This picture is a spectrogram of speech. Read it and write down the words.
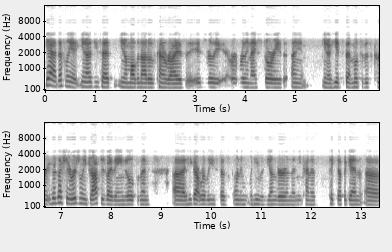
Yeah, definitely. You know, as you said, you know, Maldonado's kind of rise is really a really nice story. I mean, you know, he had spent most of his career. He was actually originally drafted by the Angels, and then uh, he got released as when when he was younger, and then he kind of picked up again. Uh,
